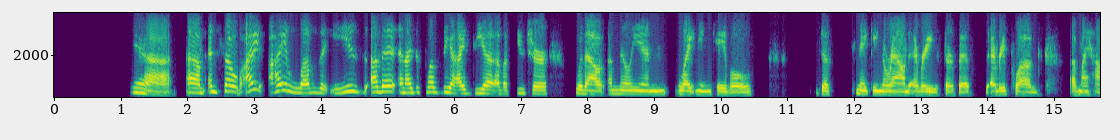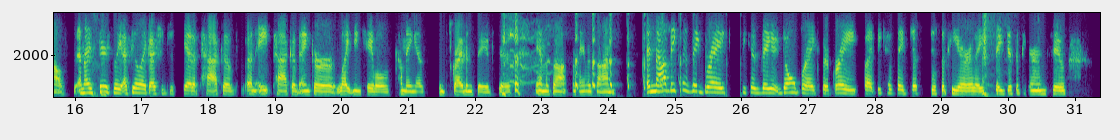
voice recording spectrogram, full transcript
Yeah. Um, and so I, I love the ease of it. And I just love the idea of a future without a million lightning cables just snaking around every surface, every plug of my house. And I seriously, I feel like I should just get a pack of an eight pack of Anker lightning cables coming as subscribe and save to Amazon from Amazon. And not because they break, because they don't break, they're great, but because they just disappear. They they disappear into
